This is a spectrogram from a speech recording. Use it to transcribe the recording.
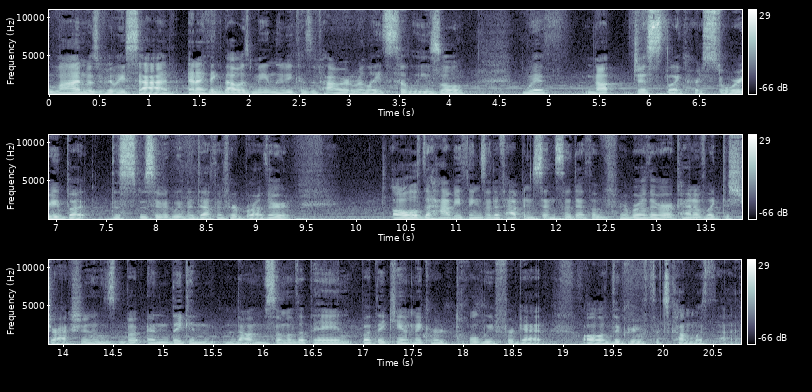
line was really sad, and I think that was mainly because of how it relates to Liesel with not just like her story, but the specifically the death of her brother all of the happy things that have happened since the death of her brother are kind of like distractions but and they can numb some of the pain but they can't make her totally forget all of the grief that's come with that.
